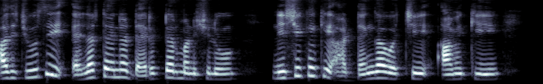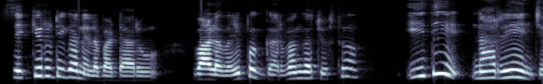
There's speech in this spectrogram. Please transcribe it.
అది చూసి ఎలర్ట్ అయిన డైరెక్టర్ మనుషులు నిషికకి అడ్డంగా వచ్చి ఆమెకి సెక్యూరిటీగా నిలబడ్డారు. వాళ్ళ వైపు గర్వంగా చూస్తూ ఇది నా రేంజ్.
